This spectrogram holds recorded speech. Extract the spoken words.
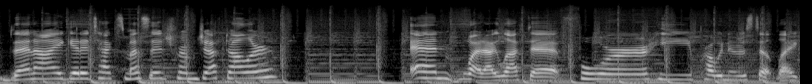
Then I get a text message from Jeff Dauler. And what? I left at four. He probably noticed at like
